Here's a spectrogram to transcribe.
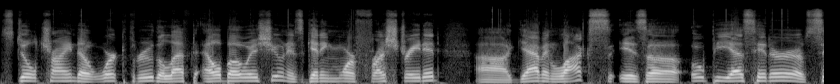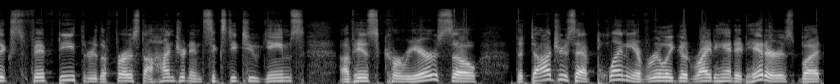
still trying to work through the left elbow issue and is getting more frustrated. Uh, Gavin Lux is a OPS hitter of 650 through the first 162 games of his career. So the Dodgers have plenty of really good right-handed hitters, but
